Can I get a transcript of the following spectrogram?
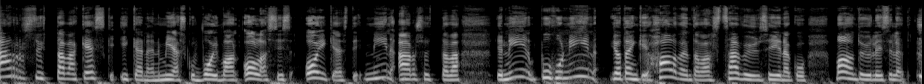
ärsyttävä keski-ikäinen mies kun voi vaan olla, siis oikeasti niin ärsyttävä ja niin, puhu niin jotenkin halventavasta sävyyn siinä, kun mä oon tyyli sille, että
